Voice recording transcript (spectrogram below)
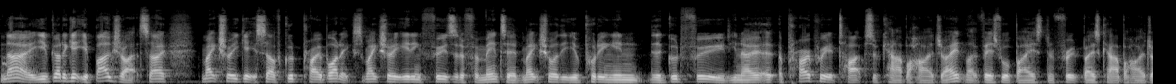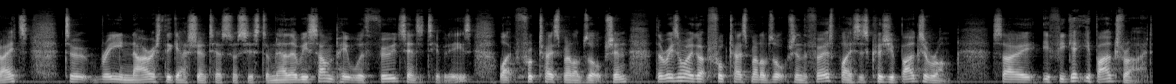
No, you've got to get your bugs right. So make sure you get yourself good probiotics. Make sure you're eating foods that are fermented. Make sure that you're putting in the good food. You know, appropriate types of carbohydrate, like vegetable based and fruit based carbohydrates, to re-nourish the gastrointestinal system. Now there'll be some people with food sensitivities, like fructose malabsorption. The reason why I got fructose malabsorption in the first place is because your bugs are wrong. So if you get your bugs right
